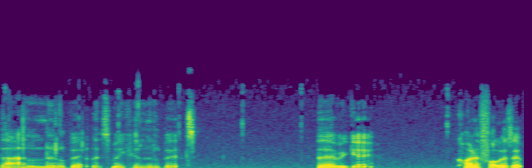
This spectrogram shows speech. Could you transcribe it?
that a little bit. Let's make it a little bit. There we go. Kind of follows it.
